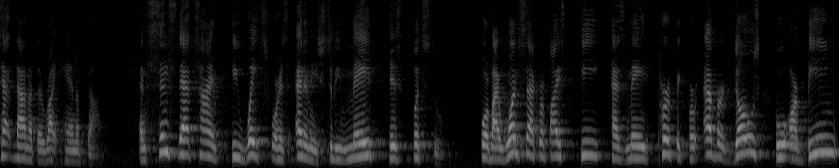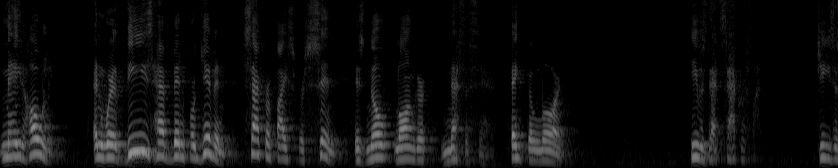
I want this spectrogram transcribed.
sat down at the right hand of God. And since that time, he waits for his enemies to be made his footstool. For by one sacrifice, he has made perfect forever those who are being made holy. And where these have been forgiven, sacrifice for sin is no longer necessary. Thank the Lord. He was that sacrifice. Jesus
